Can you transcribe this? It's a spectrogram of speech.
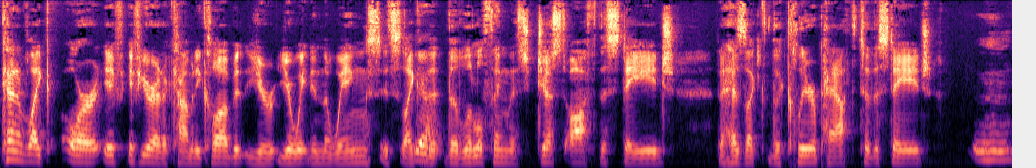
kind of like, or if, if you're at a comedy club, you're you're waiting in the wings. It's like Yeah. the, the little thing that's just off the stage that has like the clear path to the stage. Mm-hmm.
